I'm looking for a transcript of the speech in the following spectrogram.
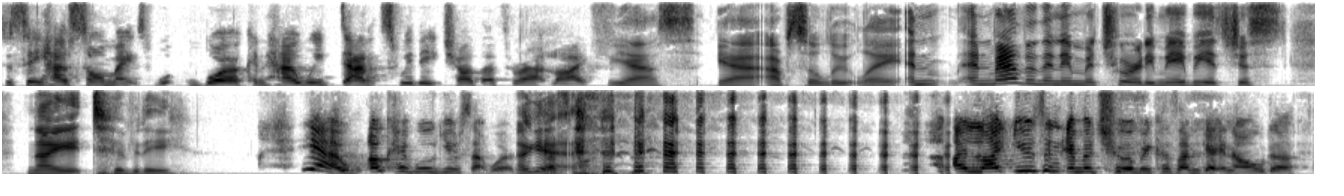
to see how soulmates w- work and how we dance with each other throughout life. Yes, yeah, absolutely. And and rather than immaturity, maybe it's just naivety. Yeah, okay, we'll use that word. Yeah. I like using immature because I'm getting older.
